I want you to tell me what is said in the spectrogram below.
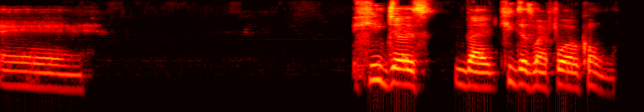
and he just like he just went full coon.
